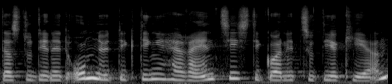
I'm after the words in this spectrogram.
dass du dir nicht unnötig Dinge hereinziehst, die gar nicht zu dir kehren.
